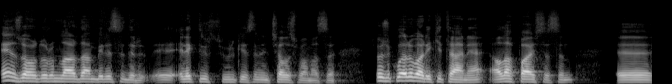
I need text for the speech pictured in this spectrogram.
en zor durumlardan birisidir e, elektrik süpürgesinin çalışmaması. Çocukları var iki tane, Allah bağışlasın. E,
